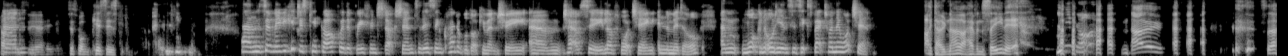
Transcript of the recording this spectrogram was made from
Oh, um, yeah, just want kisses. Um, so maybe you could just kick off with a brief introduction to this incredible documentary, um, which I absolutely loved watching in the middle. And um, what can audiences expect when they watch it? I don't know. I haven't seen it. Have you not? no. so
